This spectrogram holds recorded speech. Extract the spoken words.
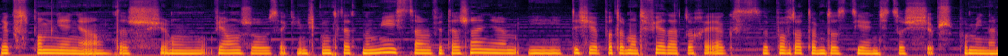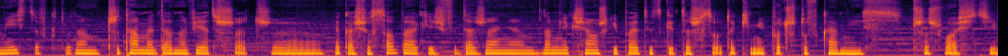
jak wspomnienia też się wiążą z jakimś konkretnym miejscem, wydarzeniem i ty się potem otwiera trochę jak z powrotem do zdjęć. Coś się przypomina, miejsce, w którym czytamy dane wiersze, czy jakaś osoba, jakieś wydarzenie. Dla mnie książki poetyckie też są takimi pocztówkami z przeszłości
